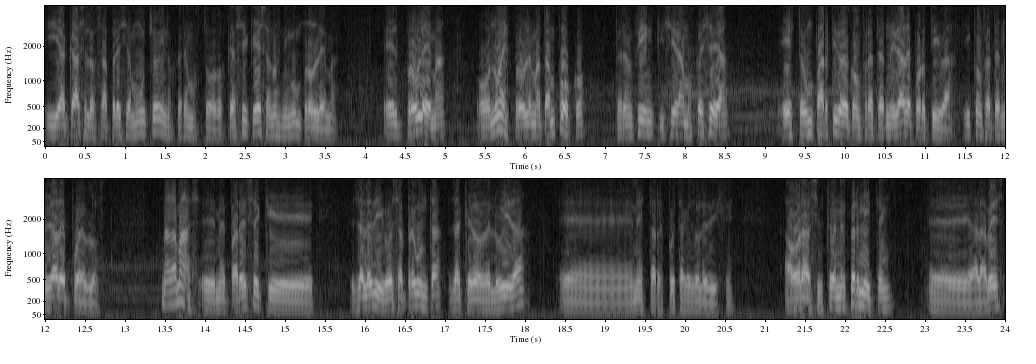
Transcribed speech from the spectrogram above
y acá se los aprecia mucho y nos queremos todos, que así que eso no es ningún problema. El problema, o no es problema tampoco, pero en fin, quisiéramos que sea, esto es un partido de confraternidad deportiva y confraternidad de pueblos. Nada más, eh, me parece que, ya le digo, esa pregunta ya quedó diluida eh, en esta respuesta que yo le dije. Ahora, si ustedes me permiten, eh, a la vez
